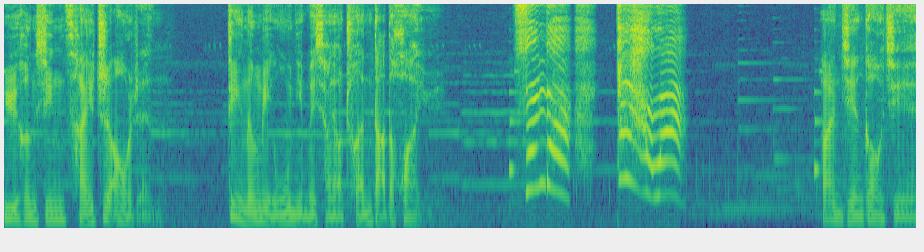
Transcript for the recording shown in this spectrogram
玉恒星才智傲人。定能领悟你们想要传达的话语。真的太好了！案件告结，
